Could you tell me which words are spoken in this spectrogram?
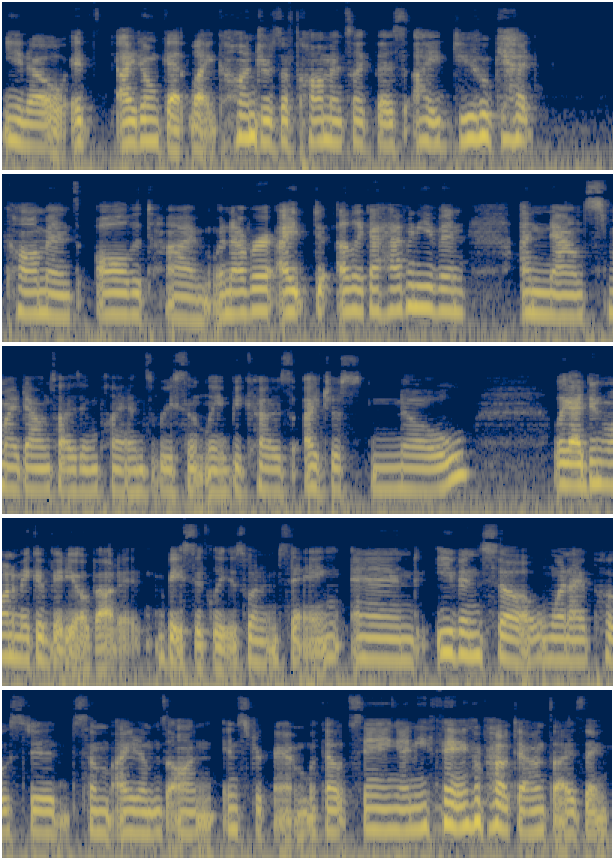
you know, it, I don't get like hundreds of comments like this, I do get comments all the time. Whenever I like I haven't even announced my downsizing plans recently because I just know like I didn't want to make a video about it basically is what I'm saying. And even so when I posted some items on Instagram without saying anything about downsizing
